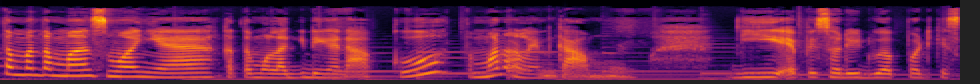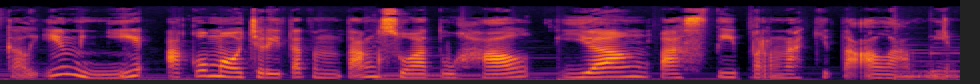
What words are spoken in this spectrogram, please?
teman-teman semuanya, ketemu lagi dengan aku, teman online kamu. Di episode 2 podcast kali ini, aku mau cerita tentang suatu hal yang pasti pernah kita alamin,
